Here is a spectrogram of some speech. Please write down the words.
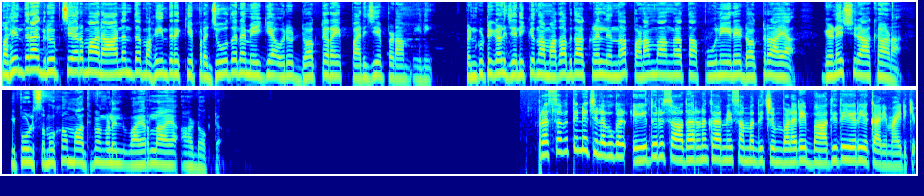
മഹീന്ദ്ര ഗ്രൂപ്പ് ചെയർമാൻ ആനന്ദ് മഹീന്ദ്രയ്ക്ക് പ്രചോദനമേകിയ ഒരു ഡോക്ടറെ പരിചയപ്പെടാം ഇനി. പെൺകുട്ടികൾ ജനിക്കുന്ന മാതാപിതാക്കളിൽ നിന്ന് പണം വാങ്ങാത്ത പൂനെയിലെ ഡോക്ടറായ ഗണേശ് രാഖാണ് ഇപ്പോൾ സമൂഹ മാധ്യമങ്ങളിൽ വൈറലായ ആ ഡോക്ടർ. പ്രസവത്തിന്റെ ചിലവുകൾ ഏതൊരു സാധാരണക്കാരനെ സംബന്ധിച്ചും വളരെ ബാധ്യതയേറിയ കാര്യമായിരിക്കും.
